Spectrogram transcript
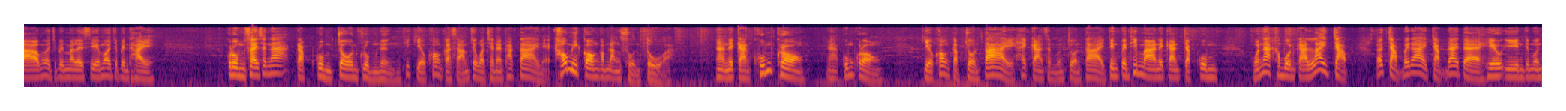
ลาว ไม่ว่าจะเป็นมาเลเซียไม่ว่าจะเป็นไทย กลุ่มไซสนะกับกลุ่มโจรกลุ่มหนึ่งที่เกี่ยวข้องกับ 3 จังหวัดชายแดนภาคใต้เนี่ยเขามีกองกำลังส่วนตัวนะในการคุ้มครองนะคุ้มครองเกี่ยวข้องกับโจรใต้ ให้การสนับสนุนโจรใต้ จึงเป็นที่มาในการจับกลุ่มหัวหน้าขบวนการไล่จับ แล้วจับไม่ได้จับได้แต่เฮโรอีนจำนวน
